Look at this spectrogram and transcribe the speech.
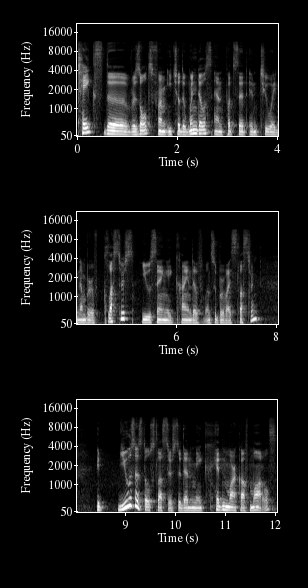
takes the results from each of the windows and puts it into a number of clusters using a kind of unsupervised clustering. It uses those clusters to then make hidden Markov models.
